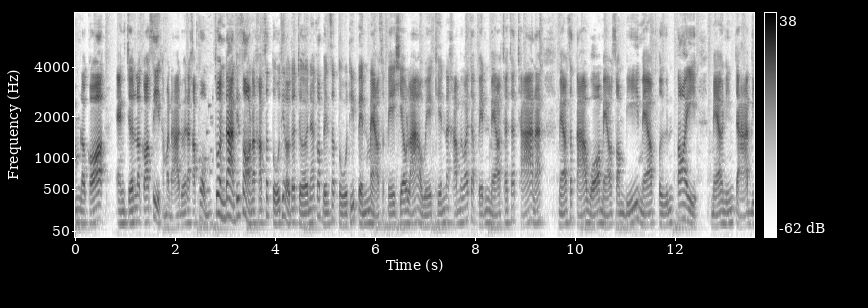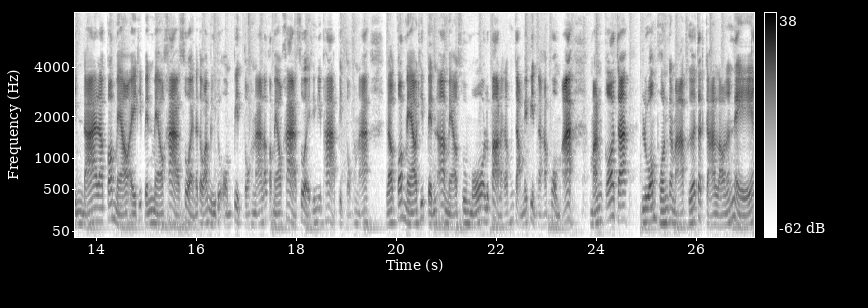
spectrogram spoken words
ำแล้วก็แองเจิลแล้วก็สีธรรมดาด้วยนะครับผม ส่วนด้านที่สองนะครับศัตรูที่เราจะเจอเนี่ยก็เป็นศัตรูที่เป็นแมวสเปเชียลล้าเวกเคนนะครับไม่ว่าจะเป็นแมวช้าๆนะ แมวสตาร์วอแมวซอมบี้แมวปืนต้อย แมวนินจาบินได้แล้วก็แมวไอที่เป็นแมวข่าสวยนะแต่ว่ามีลูกอมปิดตรงน้าแล้วก็แมวข่าสวยที่มีผ้าปิดตรงน้าแล้วก็แมวที่เป็นอ่าแมวซูโม่หรือเปล่านะครับผมจำไม่ผิดนะครับผมอะมันก็จะ รวมผลกันมาเพื่อจัดการเรานั่นเอง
